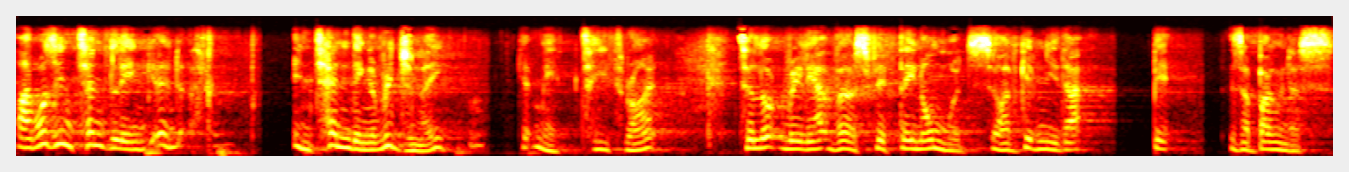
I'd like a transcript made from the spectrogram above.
I was intending, intending originally, get me teeth right, to look really at verse 15 onwards. So I've given you that bit as a bonus.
